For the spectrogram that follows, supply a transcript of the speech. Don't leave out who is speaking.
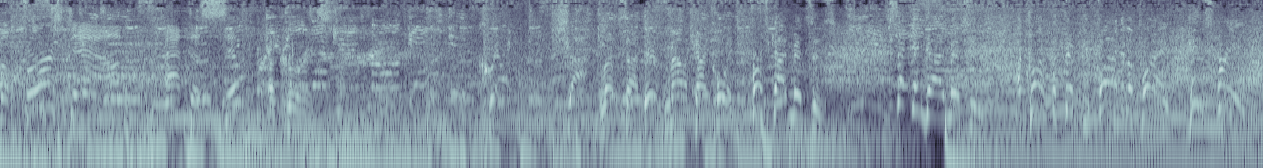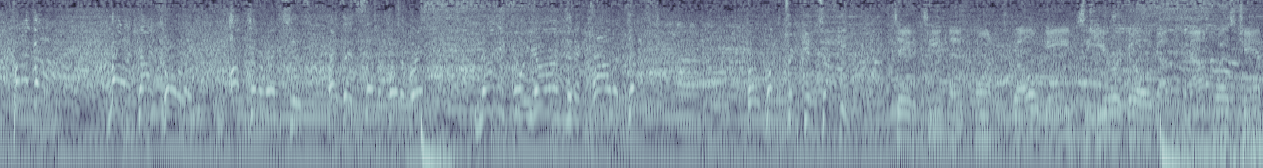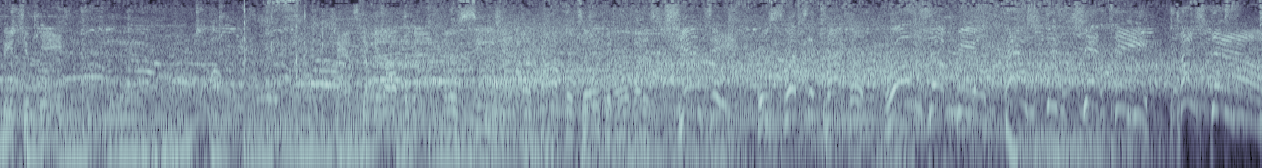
Speaker 1: have a first down at the sixth
Speaker 2: occurrence. Quick shot, left side. There's Malachi Corley. First guy misses. Second guy misses. Across the 50. Flag in the play. He's free. Bye-bye. Malachi Corley off to the races. As I said before the break, 94 yards and a cloud of dust for Western Kentucky.
Speaker 1: State a team that won 12 games a year ago, got the Mountain West championship game. The in their season, their conference opener, but it's Jeanty who slips a tackle, runs upfield. Ashton Jeanty, touchdown!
